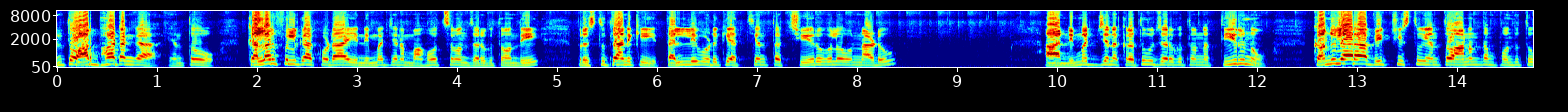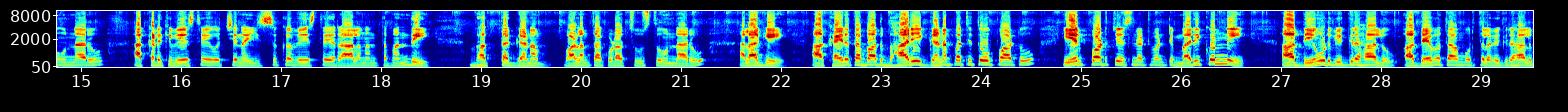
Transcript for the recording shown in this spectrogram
ఎంతో ఆర్భాటంగా ఎంతో కలర్ఫుల్గా కూడా ఈ నిమజ్జన మహోత్సవం జరుగుతోంది. ప్రస్తుతానికి తల్లి ఒడికి అత్యంత చేరువలో ఉన్నాడు. ఆ నిమజ్జన క్రతువు జరుగుతున్న తీరును కనులారా వీక్షిస్తూ ఎంతో ఆనందం పొందుతూ ఉన్నారు. అక్కడికి వేస్తే వచ్చిన ఇసుక వేస్తే రాలనంత మంది భక్త గణం వాళ్ళంతా కూడా చూస్తూ ఉన్నారు. అలాగే ఆ ఖైరతాబాద్ భారీ గణపతితో పాటు ఏర్పాటు చేసినటువంటి మరికొన్ని ఆ దేవుడి విగ్రహాలు ఆ దేవతామూర్తుల విగ్రహాలు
